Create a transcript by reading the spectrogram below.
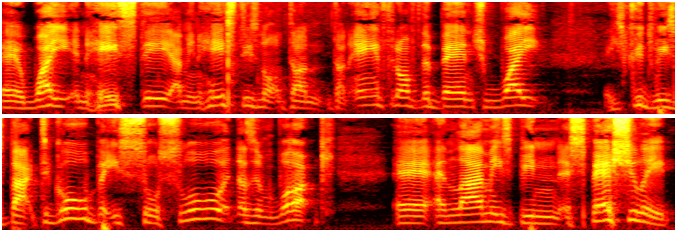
uh, White, and Hasty. I mean, Hastie's not done done anything off the bench. White, he's good he's back to goal, but he's so slow it doesn't work. Uh, and Lamie's been especially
